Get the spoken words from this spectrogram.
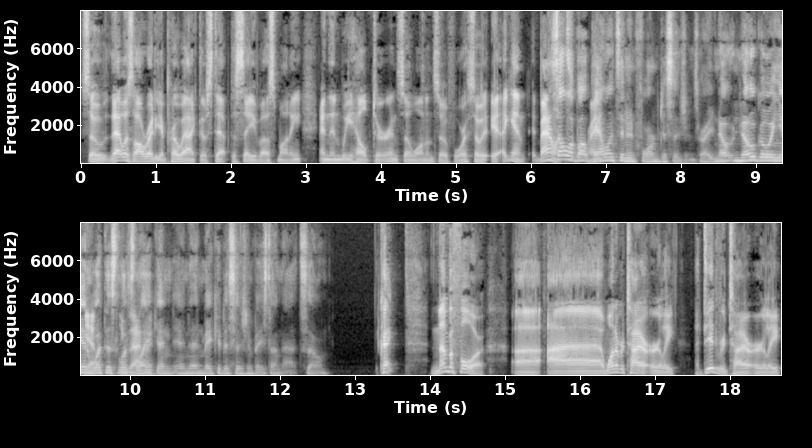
So that was already a proactive step to save us money. And then we helped her and so on and so forth. So it, again, balance. It's all about right? balance and informed decisions, right? No, no going in Yeah, what this looks exactly. like, and and then make a decision based on that. So Okay. Number four, uh, I want to retire early. I did retire early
